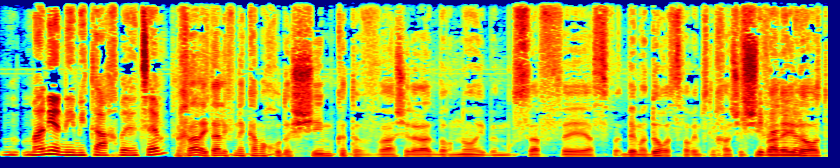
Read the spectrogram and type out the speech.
ומה עניינים איתך בעצם? בכלל הייתה לפני כמה חודשים כתבה של אלעד ברנועי במוסף, אה. במדור הספרים, סליחה, של שבעה לילות. לילות,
